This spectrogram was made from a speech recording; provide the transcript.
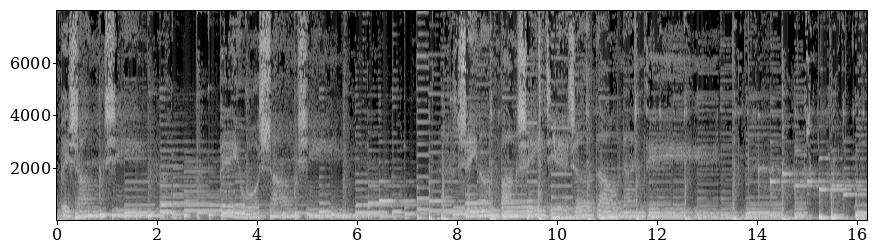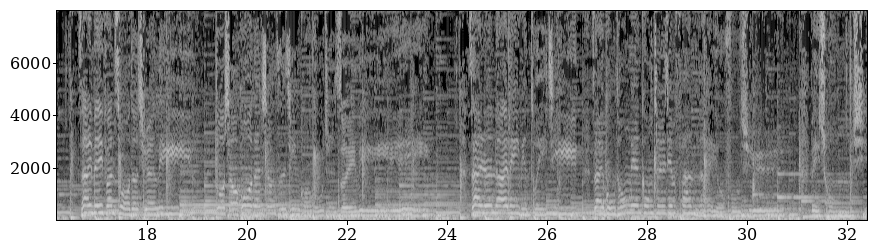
被伤心，被我伤心，谁能帮谁解没犯错的权利，多少过单生子轻狂不知嘴里，在人海里面堆积，在不同脸孔之间翻来又覆去，被冲洗，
